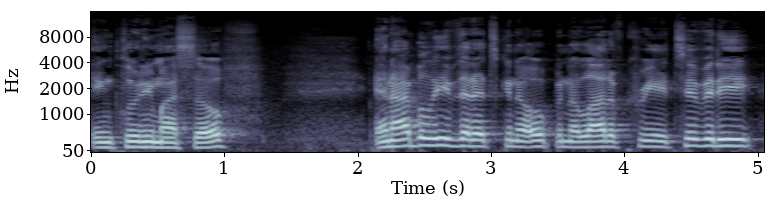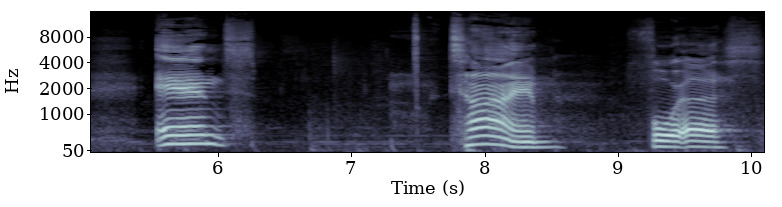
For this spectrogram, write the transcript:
including myself. And I believe that it's going to open a lot of creativity and time for us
